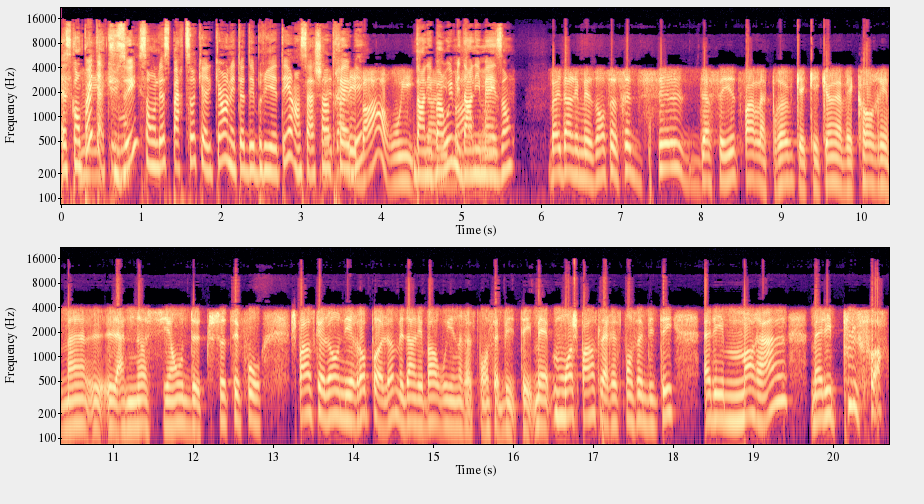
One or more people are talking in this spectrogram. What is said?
Est-ce qu'on peut être accusé si on laisse partir quelqu'un en état d'ébriété en sachant ben, très bien? Dans les bars, oui. Dans, les bars, oui, mais dans les maisons. Ben, dans les maisons, ce serait difficile d'essayer de faire la preuve que quelqu'un avait carrément la notion de tout ça. Tu faut, je pense que là, on n'ira pas là, mais dans les bars, oui, une responsabilité. Mais moi, je pense que la responsabilité, elle est morale, mais elle est plus forte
